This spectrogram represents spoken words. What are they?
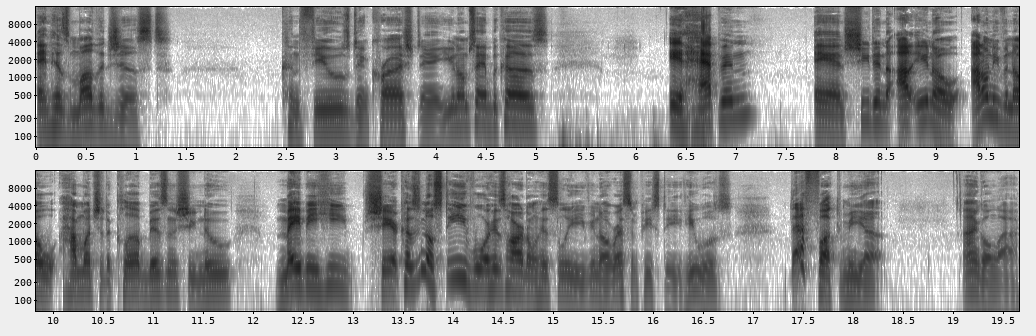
and his mother just confused and crushed, and you know what I'm saying because it happened, and she didn't. I, you know, I don't even know how much of the club business she knew. Maybe he shared because you know Steve wore his heart on his sleeve. You know, rest in peace, Steve. He was that fucked me up. I ain't gonna lie.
